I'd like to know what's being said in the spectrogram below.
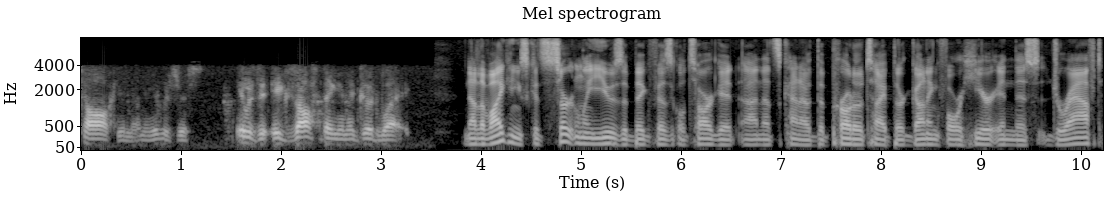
talk, and I mean it was just it was exhausting in a good way. Now, the Vikings could certainly use a big physical target, uh, and that's kind of the prototype they're gunning for here in this draft.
